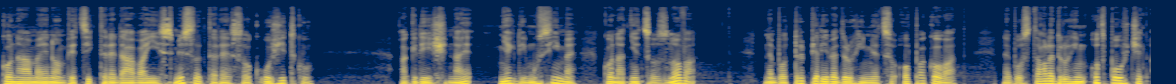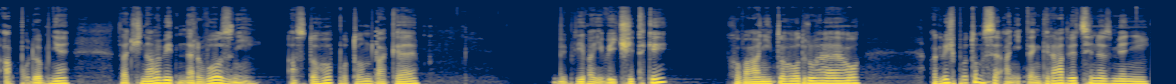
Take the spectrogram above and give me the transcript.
konáme jenom věci, které dávají smysl, které jsou k užitku. A když na, někdy musíme konat něco znova, nebo trpělivě druhým něco opakovat, nebo stále druhým odpouštět a podobně, začínáme být nervózní a z toho potom také vyplývají výčitky, chování toho druhého a když potom se ani tenkrát věci nezmění,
